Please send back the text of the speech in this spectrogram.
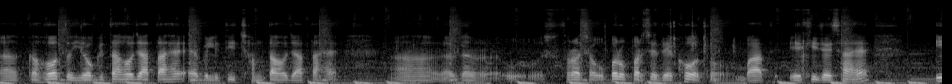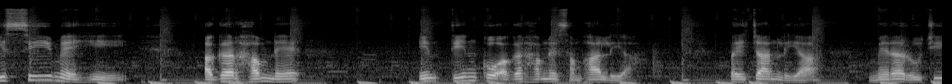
कहो तो योग्यता हो जाता है एबिलिटी क्षमता हो जाता है। अगर थोड़ा सा ऊपर ऊपर से देखो तो बात एक ही जैसा है। इसी में ही अगर हमने इन तीन को अगर हमने संभाल लिया पहचान लिया मेरा रुचि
